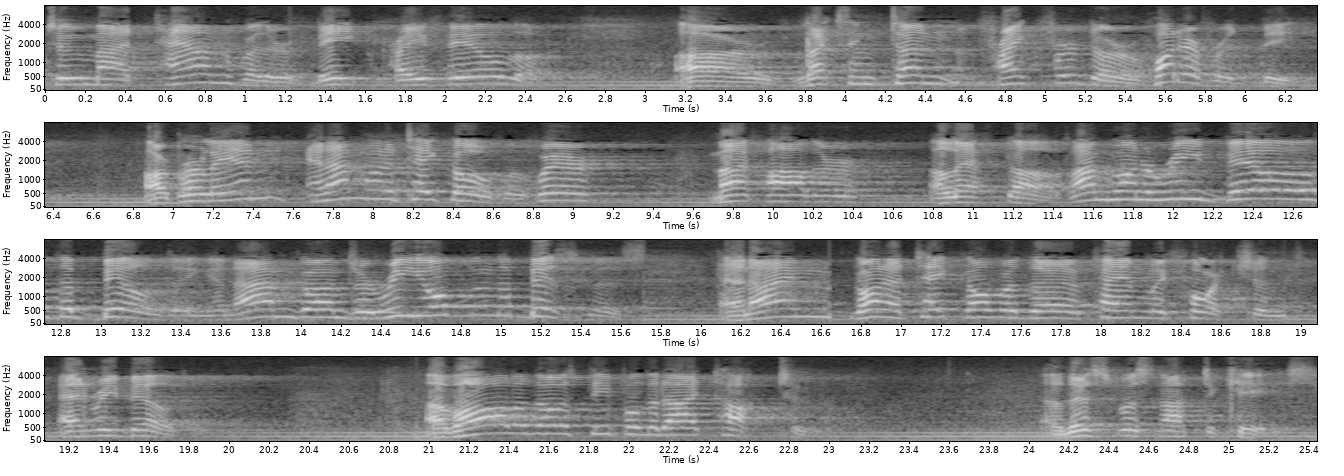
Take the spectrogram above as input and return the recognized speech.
to my town, whether it be Krefeld or or Lexington, Frankfurt, or whatever it be, or Berlin, and I'm going to take over where my father left off. I'm going to rebuild the building, and I'm going to reopen the business. and I'm going to take over the family fortune and rebuild it. Of all of those people that I talked to, this was not the case.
